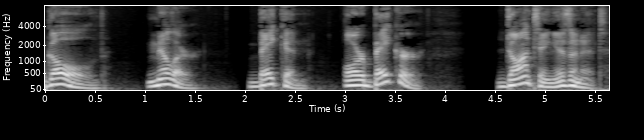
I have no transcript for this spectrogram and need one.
Gold, Miller, Bacon, or Baker. Daunting, isn't it?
